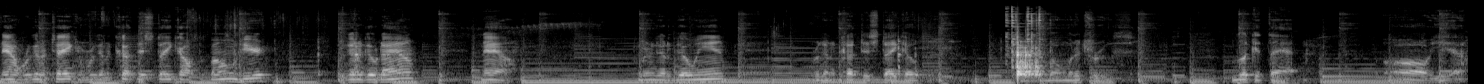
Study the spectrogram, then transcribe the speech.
Now we're gonna take and we're gonna cut this steak off the bone here. We're gonna go down. Now, we're gonna go in. We're gonna cut this steak open. Moment of truth. Look at that. Oh yeah.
